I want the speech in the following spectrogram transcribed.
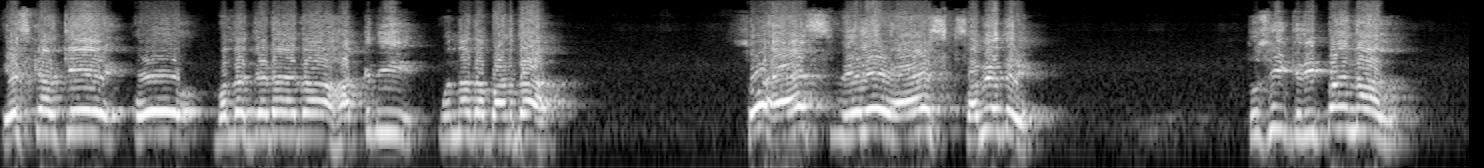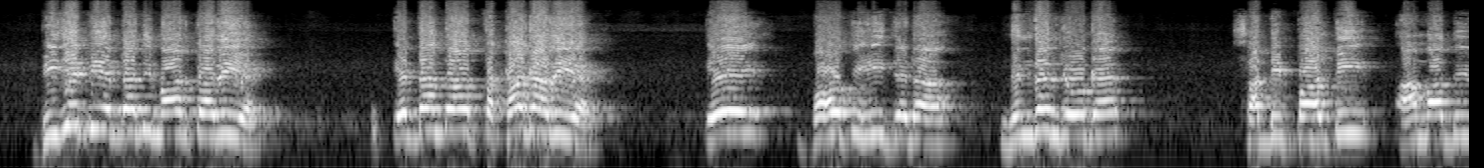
ਇਸ ਕਰਕੇ ਉਹ ਮਤਲਬ ਜਿਹੜਾ ਇਹਦਾ ਹੱਕ ਨਹੀਂ ਉਹਨਾਂ ਦਾ ਬਣਦਾ। ਸੋ ਇਸ ਵੇਲੇ, ਇਸ ਸਮੇਂ ਤੇ ਤੁਸੀਂ ਗਰੀਬਾਂ ਨਾਲ ਬੀਜੇਪੀ ਇਦਾਂ ਦੀ ਮਾਰ ਕਰ ਰਹੀ ਹੈ ਇਦਾਂ ਦਾ ਧੱਕਾ ਕਰ ਰਹੀ ਹੈ, ਇਹ ਬਹੁਤ ਹੀ ਜਿਹੜਾ ਨਿੰਦਨਯੋਗ ਹੈ। ਸਾਡੀ ਪਾਰਟੀ, ਆਮ ਆਦਮੀ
